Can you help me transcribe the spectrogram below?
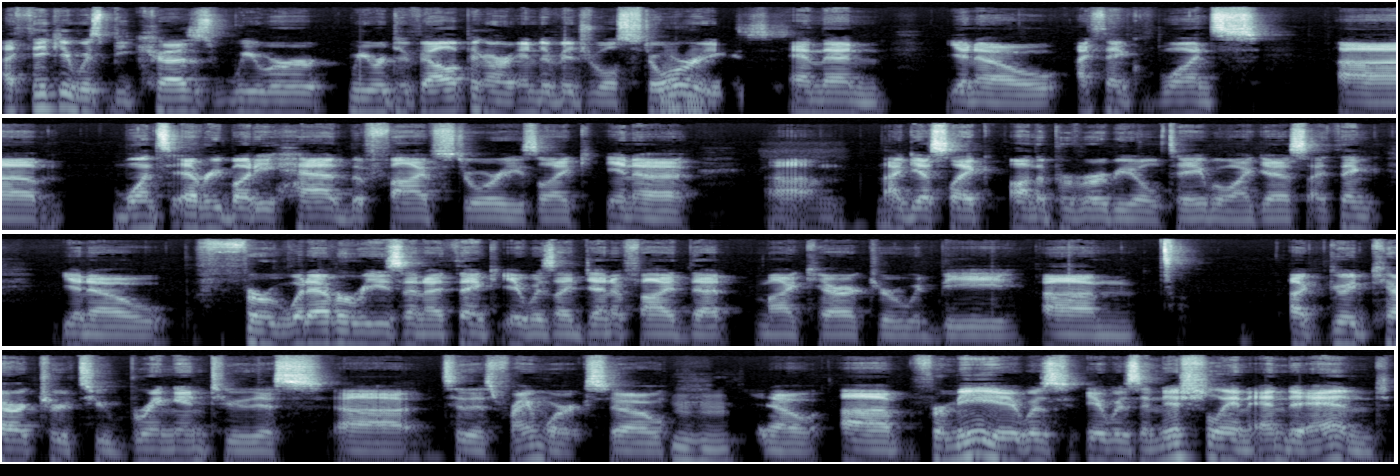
i think it was because we were we were developing our individual stories and then you know i think once um once everybody had the five stories like in a um i guess like on the proverbial table i guess i think you know for whatever reason i think it was identified that my character would be um a good character to bring into this uh, to this framework. So mm-hmm. you know, um, for me, it was it was initially an end to end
